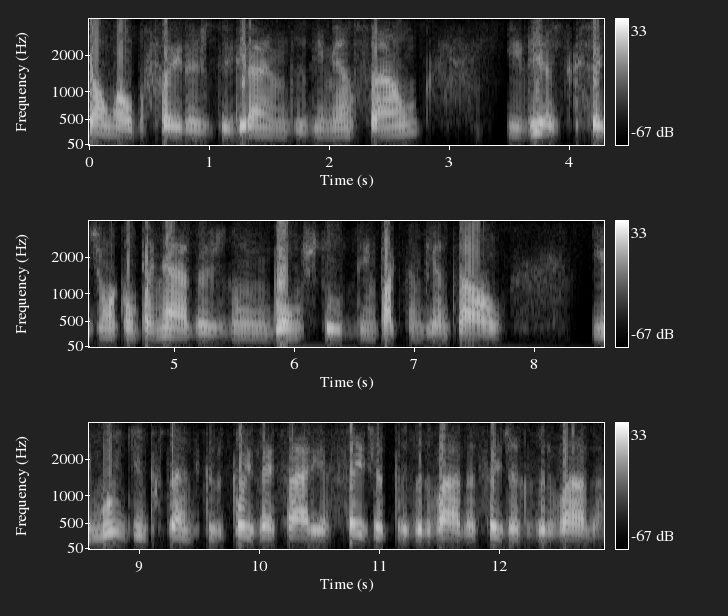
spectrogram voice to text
são albufeiras de grande dimensão e desde que sejam acompanhadas de um bom estudo de impacto ambiental e muito importante que depois essa área seja preservada, seja reservada,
